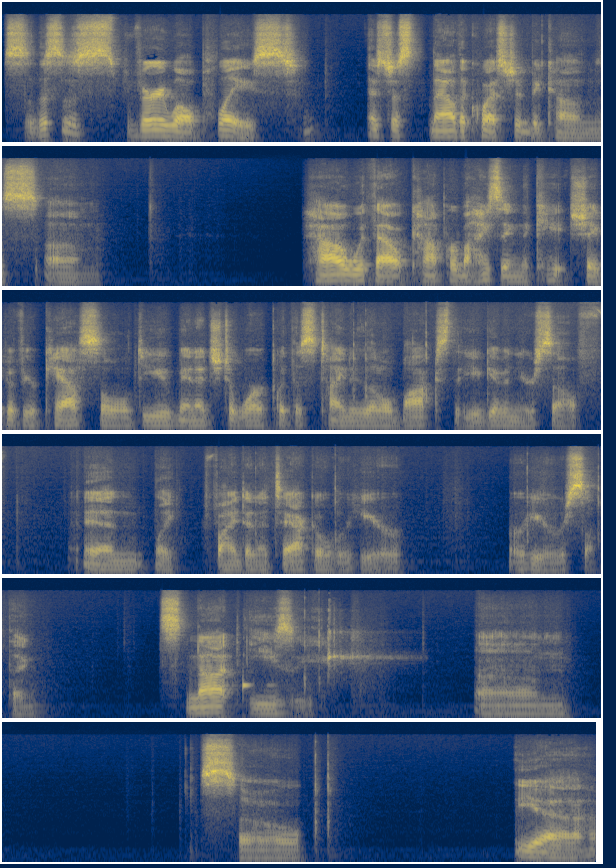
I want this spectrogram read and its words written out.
So this is very well placed. It's just now the question becomes um, how, without compromising the shape of your castle, do you manage to work with this tiny little box that you've given yourself and like find an attack over here or here or something? It's not easy. Um, so yeah,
